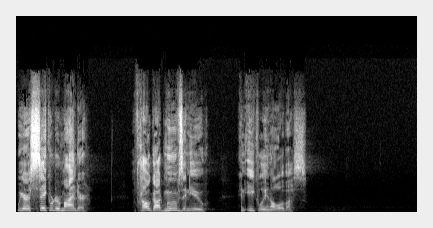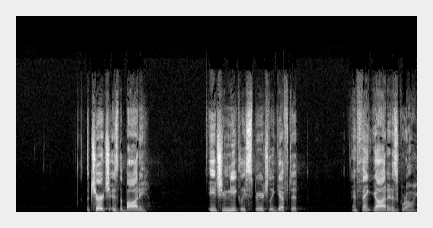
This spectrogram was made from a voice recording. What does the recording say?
We are a sacred reminder of how God moves in you and equally in all of us. The church is the body, each uniquely spiritually gifted, and thank God it is growing.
